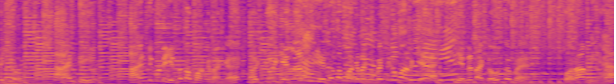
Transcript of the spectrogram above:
ஐயோ ஆண்டி ஆண்டி கூட என்னதான் பாக்குறாங்க? ஐயோ எல்லாரும் என்னதான் பாக்குறாங்க? வெட்கமா இருக்கேன் என்னடா கௌதம? பொறாமையா?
